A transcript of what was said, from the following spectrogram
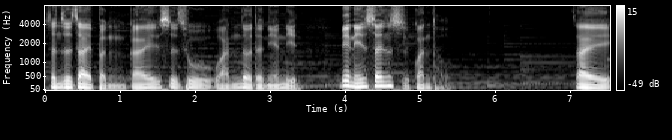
甚至在本该四处玩乐的年龄，面临生死关头。在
